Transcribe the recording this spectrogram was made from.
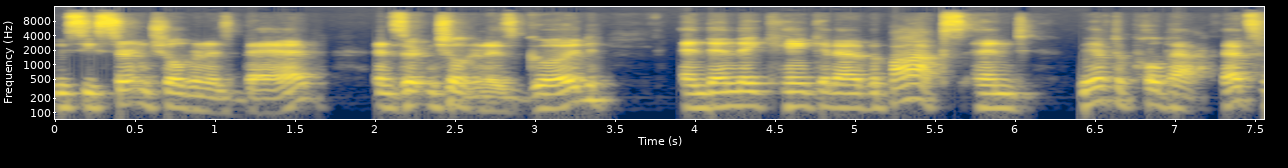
we see certain children as bad and certain children as good, and then they can't get out of the box. And we have to pull back. That's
